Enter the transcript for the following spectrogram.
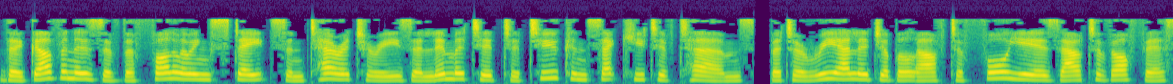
The governors of the following states and territories are limited to two consecutive terms, but are re-eligible after four years out of office,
